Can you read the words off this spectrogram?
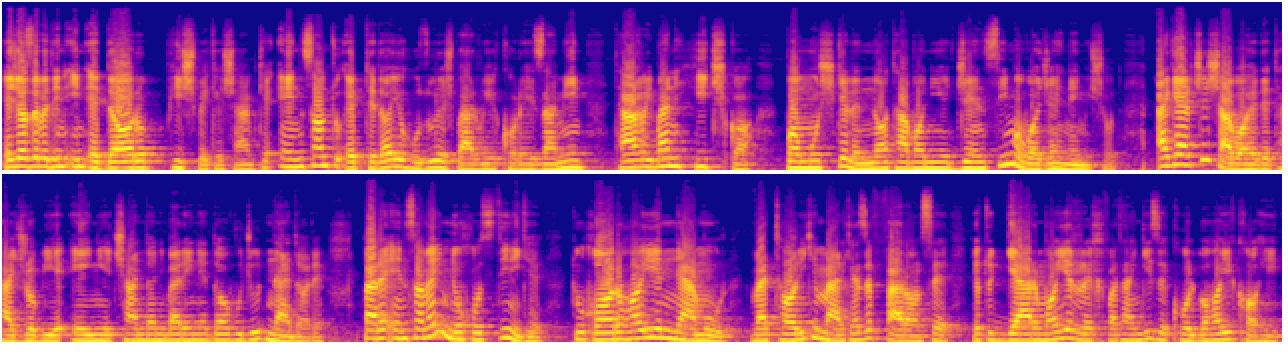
اجازه بدین این ادعا رو پیش بکشم که انسان تو ابتدای حضورش بر روی کره زمین تقریبا هیچگاه با مشکل ناتوانی جنسی مواجه نمی‌شد. اگرچه شواهد تجربی عینی چندانی برای این ادعا وجود نداره برای انسانهای نخستینی که تو غارهای نمور و تاریک مرکز فرانسه یا تو گرمای رخوتانگیز کلبه های کاهی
